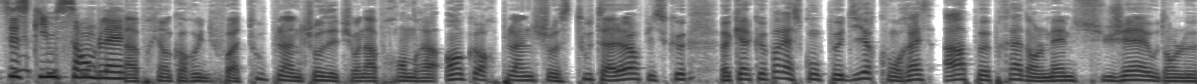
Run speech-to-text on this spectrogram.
C'est ce qui me semblait. On a appris encore une fois tout plein de choses et puis on apprendra encore plein de choses tout à l'heure puisque euh, quelque part est-ce qu'on peut dire qu'on reste à peu près dans le même sujet ou dans le,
